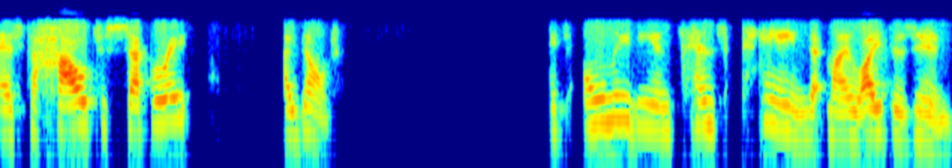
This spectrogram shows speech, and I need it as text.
as to how to separate. I don't. It's only the intense pain that my life is in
